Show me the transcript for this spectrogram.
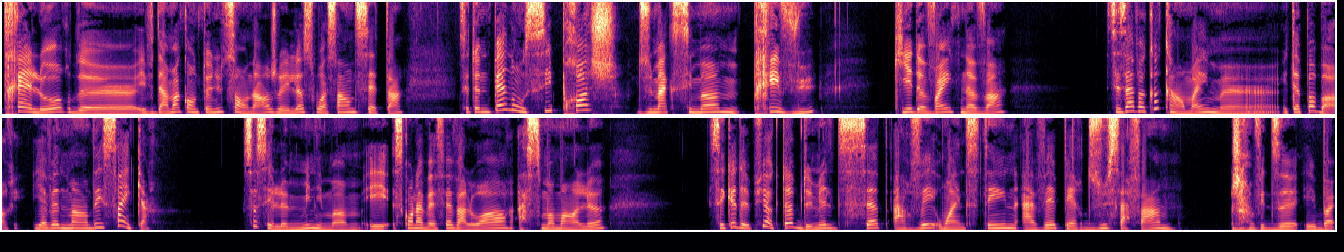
très lourde, euh, évidemment, compte tenu de son âge. il a 67 ans. C'est une peine aussi proche du maximum prévu, qui est de 29 ans. Ses avocats, quand même, n'étaient euh, pas barrés. Ils avaient demandé 5 ans ça, c'est le minimum. Et ce qu'on avait fait valoir à ce moment-là, c'est que depuis octobre 2017, Harvey Weinstein avait perdu sa femme. J'ai envie de dire, eh ben,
